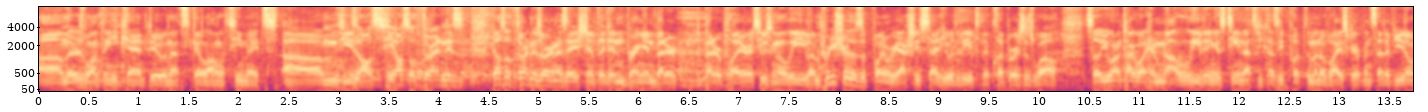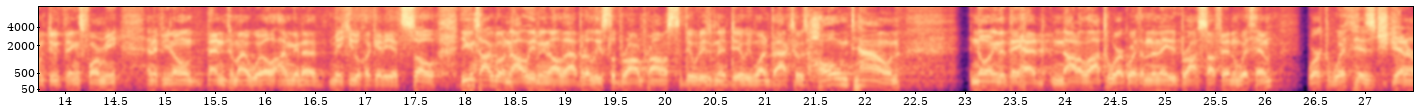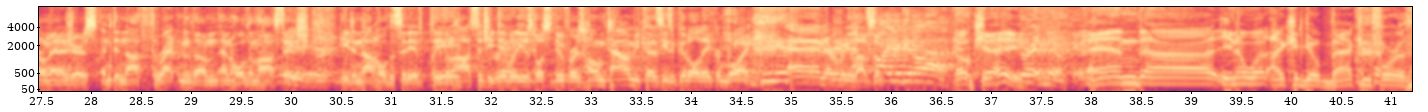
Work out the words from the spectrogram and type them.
Um, there's one thing he can't do, and that's get along with teammates. Um, he's also he also threatened his he also threatened his organization if they didn't bring in better better players, he was going to leave. I'm pretty sure there's a point where he actually said he would leave to the Clippers as well. So you want to talk about him not leaving his team? That's because he put them in a vice grip and said, if you don't do things for me, and if you don't bend to my will, I'm going to make you look like idiots. So you can talk about not leaving and all that, but at least LeBron promised to do what he's going to do. He went back to his hometown knowing that they had not a lot to work with, and then they brought stuff in with him, worked with his general managers, and did not threaten them and hold them hostage. He did not hold the city of Cleveland hostage. He did what he was supposed to do for his hometown because he's a good old Akron boy, and everybody loves him. That's why you're getting loud. Okay. Threaten him. And uh, you know what? I could go back and forth,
